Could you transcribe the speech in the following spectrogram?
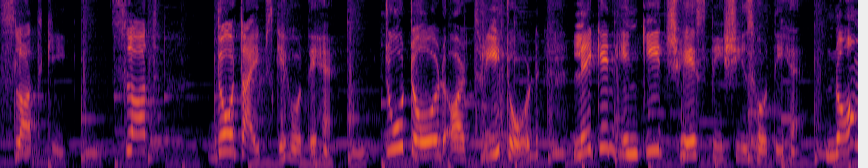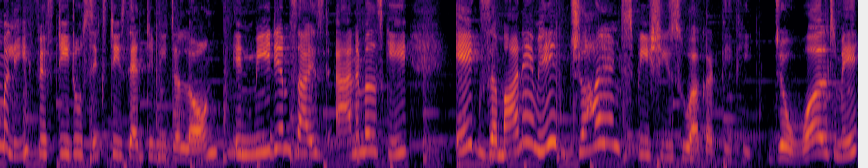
स्लॉथ की। स्लॉथ दो टाइप्स के होते हैं। टू टोड और थ्री टोड लेकिन इनकी छह स्पीशीज होती हैं। नॉर्मली 50 टू 60 सेंटीमीटर लॉन्ग इन मीडियम साइज्ड एनिमल्स की एक जमाने में जायंट स्पीशीज हुआ करती थी, जो वर्ल्ड में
